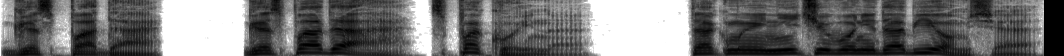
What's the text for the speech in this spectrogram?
«Господа, «Господа, спокойно. Так мы ничего не добьемся.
